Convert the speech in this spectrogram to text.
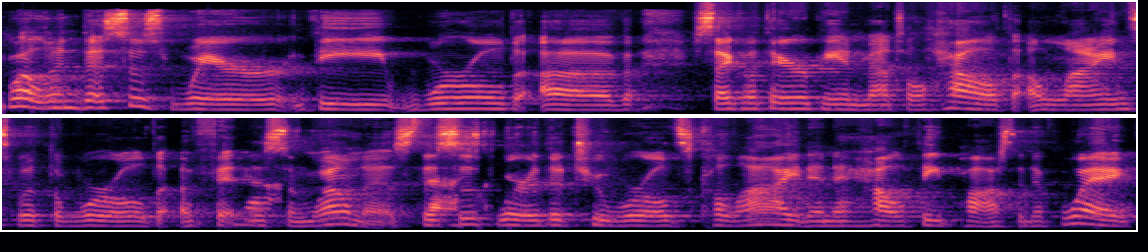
Well, and this is where the world of psychotherapy and mental health aligns with the world of fitness yeah. and wellness. This exactly. is where the two worlds collide in a healthy, positive way.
